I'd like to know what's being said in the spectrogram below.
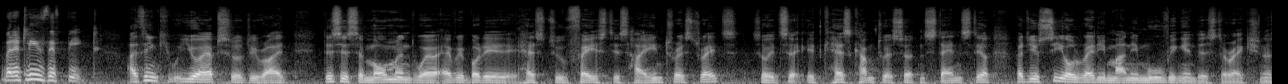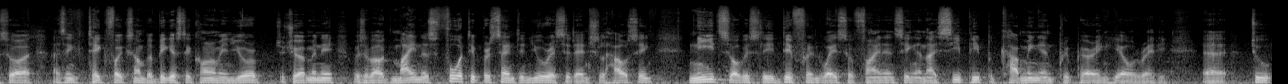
but at least they've peaked. I think you're absolutely right. This is a moment where everybody has to face these high interest rates. So it's a, it has come to a certain standstill. But you see already money moving in this direction. So I, I think, take for example, the biggest economy in Europe, Germany, was about minus 40% in new residential housing. Needs obviously different ways of financing. And I see people coming and preparing here already uh, to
